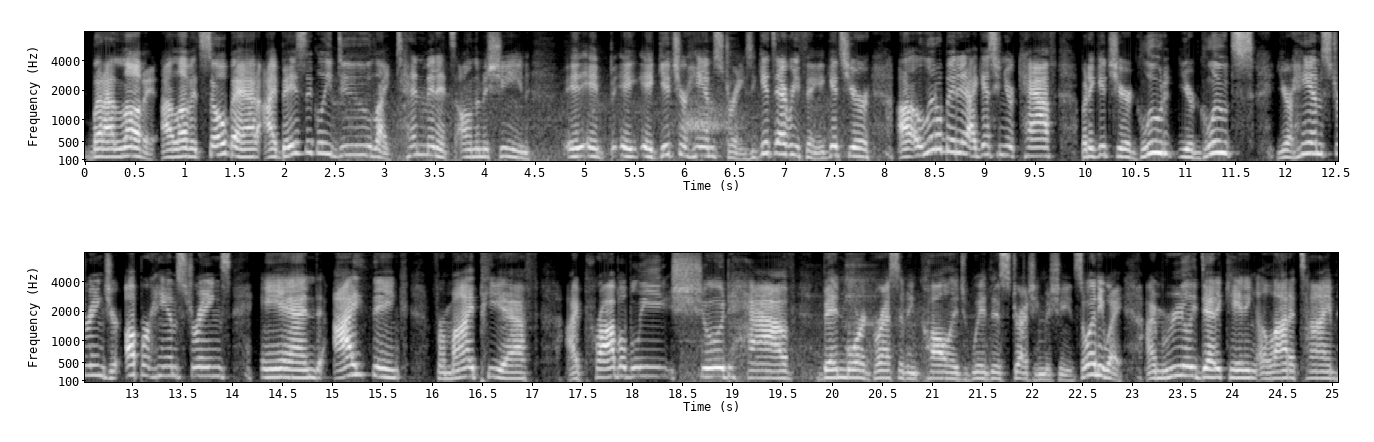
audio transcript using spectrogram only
but I love it. I love it so bad. I basically do like 10 minutes on the machine it, it, it, it, gets your hamstrings. It gets everything. It gets your uh, a little bit, I guess, in your calf, but it gets your glute, your glutes, your hamstrings, your upper hamstrings. And I think for my PF, I probably should have been more aggressive in college with this stretching machine. So anyway, I'm really dedicating a lot of time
